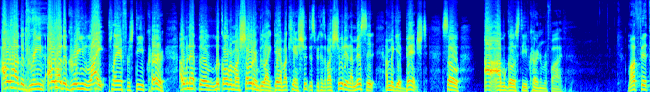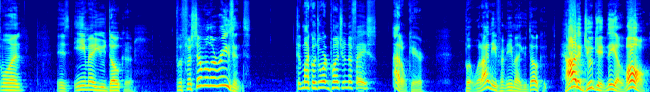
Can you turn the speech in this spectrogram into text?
I would have the green, I would have the green light playing for Steve Kerr. I wouldn't have to look over my shoulder and be like, "Damn, I can't shoot this because if I shoot it and I miss it, I'm gonna get benched." So I, I would go Steve Kerr number five. My fifth one is Ime Udoka, but for similar reasons. Did Michael Jordan punch you in the face? I don't care. But what I need from Ime Udoka, how did you get Nia Long?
